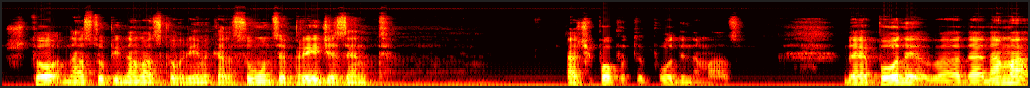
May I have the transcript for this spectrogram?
što nastupi namasko vrijeme, kada sunce pređe zent. Znači, poput podne namazu. Da je, podne, da je, nama,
